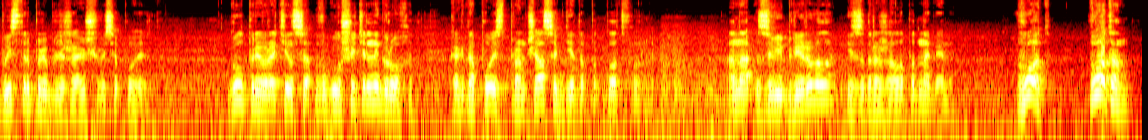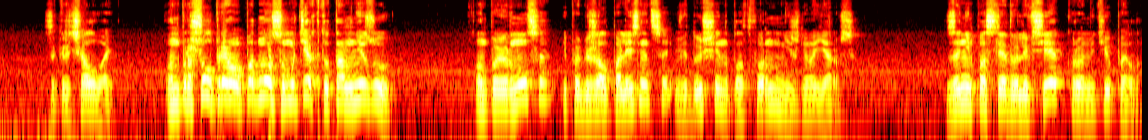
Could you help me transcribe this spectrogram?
быстро приближающегося поезда. Гул превратился в оглушительный грохот, когда поезд промчался где-то под платформой. Она завибрировала и задрожала под ногами. «Вот! Вот он!» – закричал Уайт. «Он прошел прямо под носом у тех, кто там внизу!» Он повернулся и побежал по лестнице, ведущей на платформу нижнего яруса. За ним последовали все, кроме Тьюпелла.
